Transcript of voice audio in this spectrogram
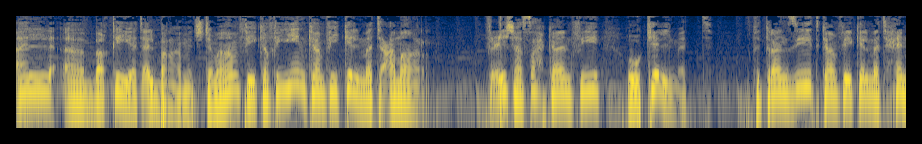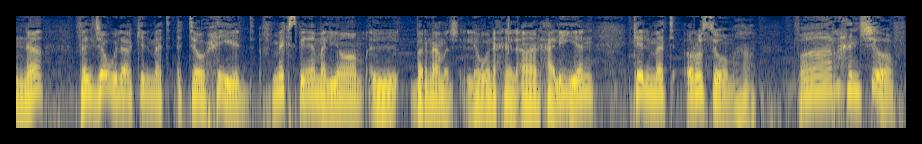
آه، بقية البرامج. تمام؟ في كافيين كان في كلمة عمار. في عيشها صح كان في وكلمة في ترانزيت كان في كلمة حنة في الجولة كلمة التوحيد في Mix PM اليوم البرنامج اللي هو نحن الآن حاليا كلمة رسومها. فراح نشوف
